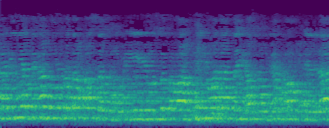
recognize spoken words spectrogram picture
بني اذهبوا فتحصصوا من يوسف وأخيه ولا تيأسوا من روح الله.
